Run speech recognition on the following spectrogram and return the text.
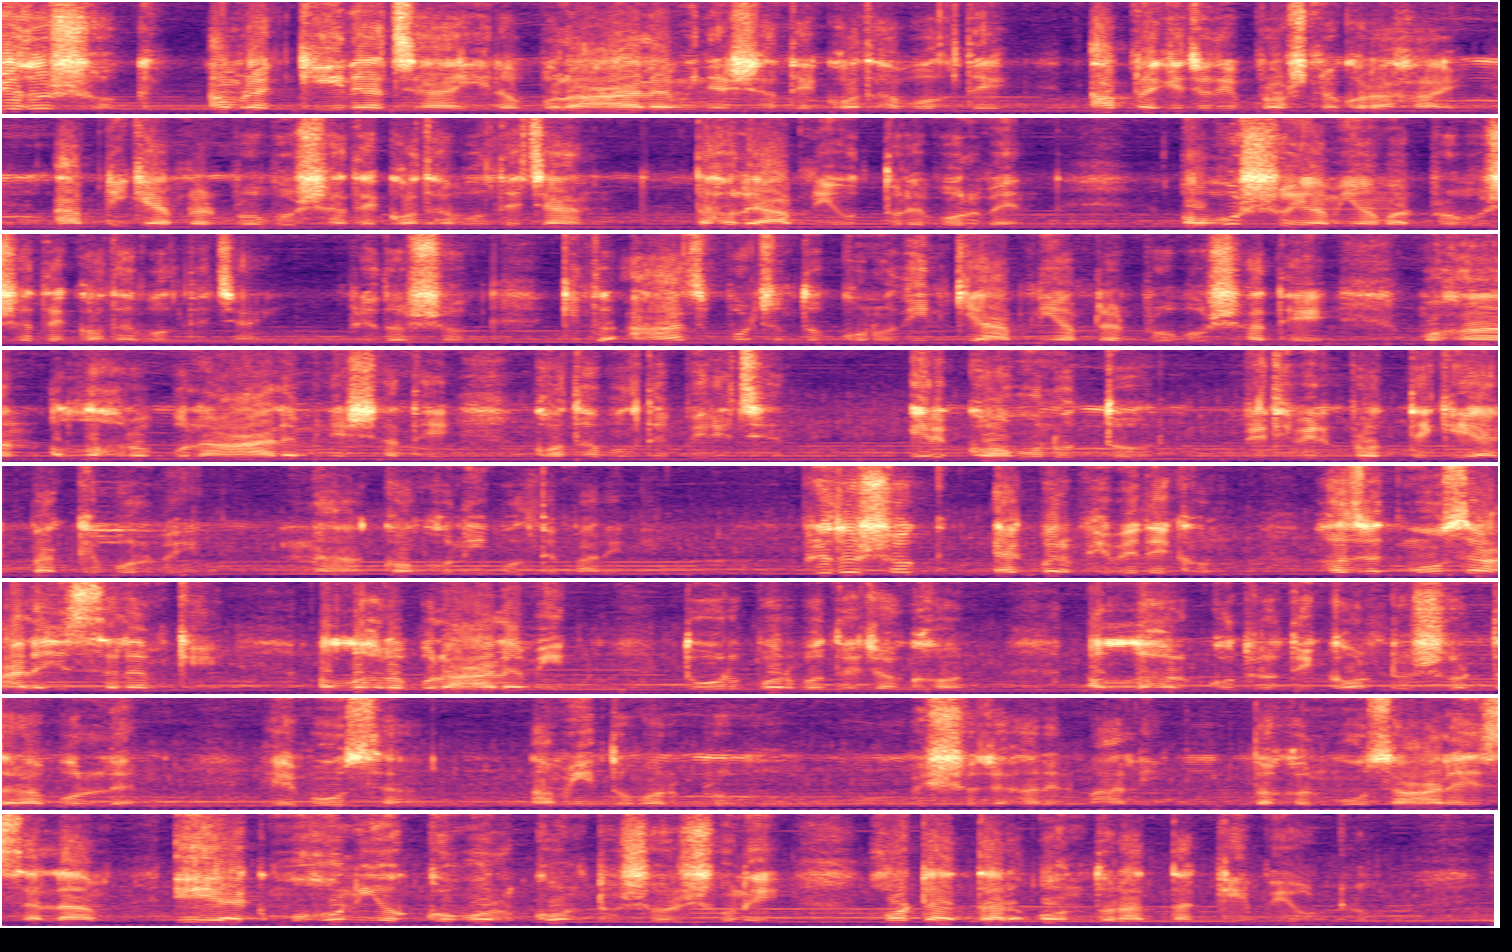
প্রিয় দর্শক, আমরা না চাই রব্বুল সাথে কথা বলতে? আপনাকে যদি প্রশ্ন করা হয়, আপনি কি আপনার প্রভুর সাথে কথা বলতে চান? তাহলে আপনি উত্তরে বলবেন, অবশ্যই আমি আমার প্রভুর সাথে কথা বলতে চাই। প্রিয় দর্শক, কিন্তু আজ পর্যন্ত কোনোদিন কি আপনি আপনার প্রভুর সাথে, মহান আল্লাহ রব্বুল আলমিনের সাথে কথা বলতে পেরেছেন? এর কমন উত্তর পৃথিবীর প্রত্যেকে এক বাক্যে বলবে, না, কখনই বলতে পারেনি। প্রিয় দর্শক, একবার ভেবে দেখুন হজরত মৌসা আলহিসাল্লামকে আল্লাহ রবুল আলমিন তোর পর্বতে যখন আল্লাহর কুদরতি কণ্ঠস্বর দ্বারা বললেন, হে মৌসা, আমি তোমার প্রভু, বিশ্বজাহানের মালিক। তখন মৌসা আলাইসাল্লাম এই এক মোহনীয় কোমল কণ্ঠস্বর শুনে হঠাৎ তার অন্তরাত্মা কেঁপে উঠল।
